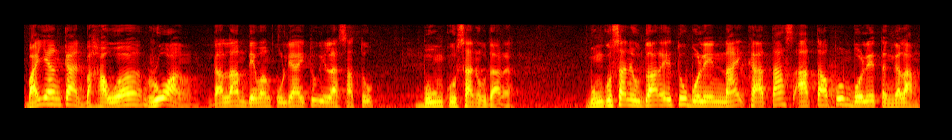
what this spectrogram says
Bayangkan bahawa ruang dalam dewan kuliah itu ialah satu bungkusan udara. Bungkusan udara itu boleh naik ke atas ataupun boleh tenggelam.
